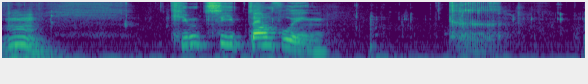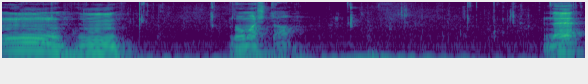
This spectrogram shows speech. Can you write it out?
Mmm. Kimchi dumpling. 음, 음. 너무 맛있다. 네.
